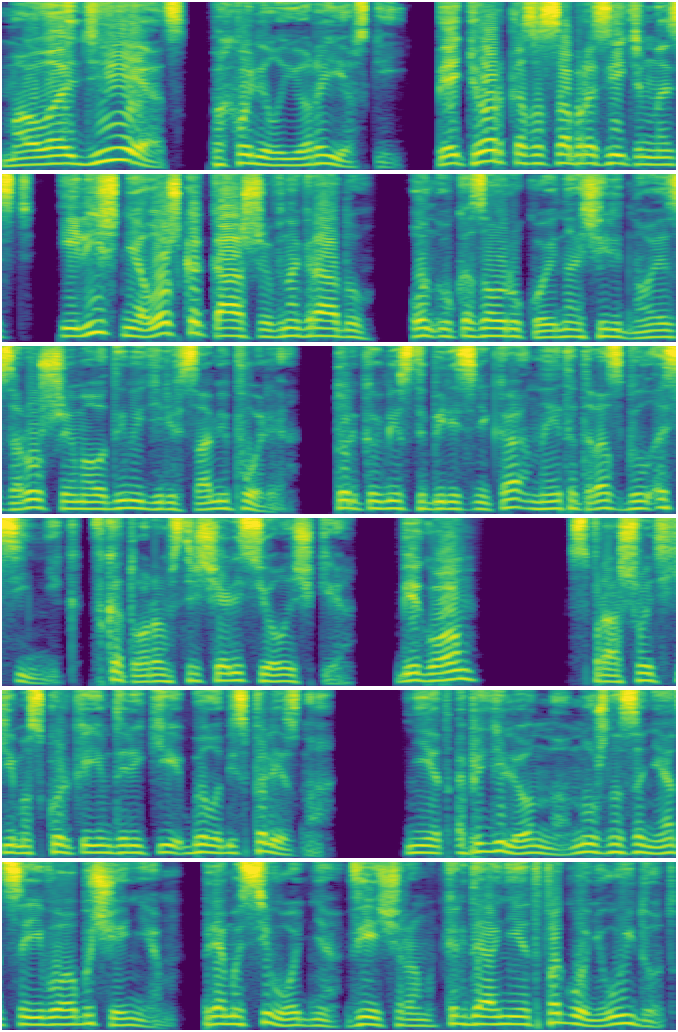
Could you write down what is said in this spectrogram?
«Молодец!» – похвалил ее Раевский. «Пятерка за сообразительность и лишняя ложка каши в награду!» Он указал рукой на очередное заросшее молодыми деревцами поле. Только вместо березняка на этот раз был осинник, в котором встречались елочки. «Бегом!» Спрашивать Хима, сколько им до реки, было бесполезно. Нет, определенно, нужно заняться его обучением. Прямо сегодня, вечером, когда они от погони уйдут.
